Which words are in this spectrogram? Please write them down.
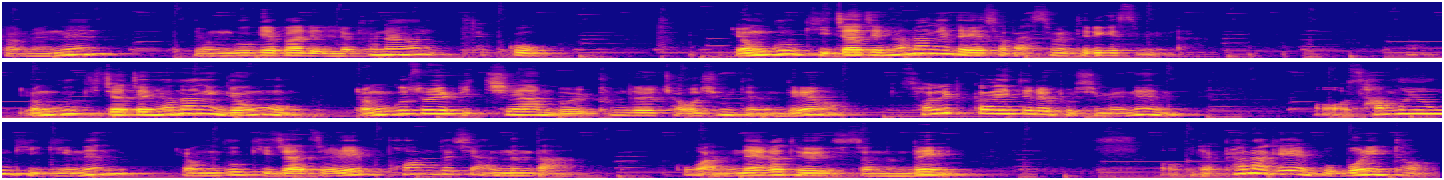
그러면은 연구개발 인력 현황은 됐고 연구 기자재 현황에 대해서 말씀을 드리겠습니다. 연구 기자재 현황의 경우 연구소에 비치한 물품들을 적으시면 되는데요. 설립 가이드를 보시면은 어, 사무용 기기는 연구 기자재에 포함되지 않는다. 꼭 안내가 되어 있었는데 어, 그냥 편하게 뭐 모니터,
